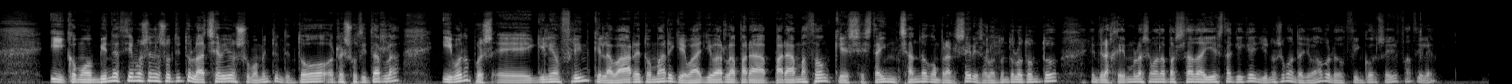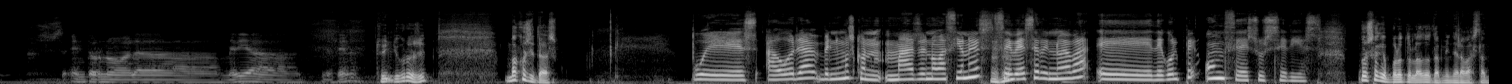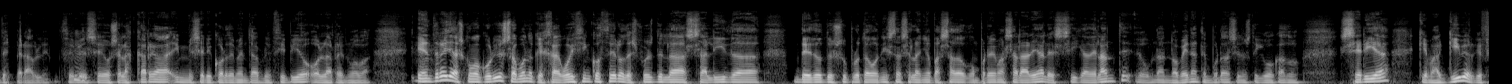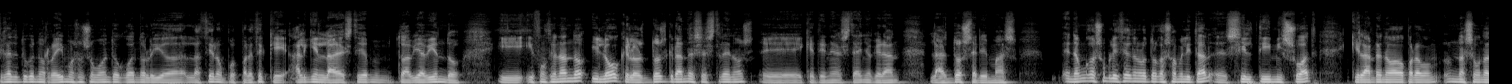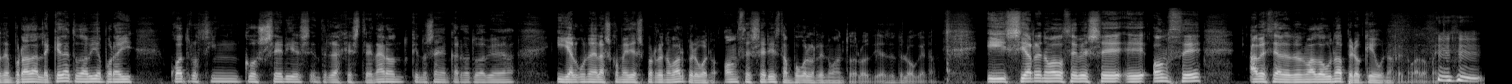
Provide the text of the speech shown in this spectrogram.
Y como bien decíamos en el subtítulo, HBO en su momento intentó resucitarla y bueno, pues eh, Gillian Flynn, que la va a retomar y que va a llevarla para, para Amazon, que se está hinchando a comprar series, a lo tonto, lo tonto, entre las que vimos la semana pasada y esta aquí, que yo no sé cuántas llevaba, pero 5 o 6 fácil, ¿eh? Pues, En torno a la media decena. Sí, yo creo que sí. Más cositas. Pues ahora venimos con más renovaciones. CBS renueva eh, de golpe 11 de sus series. Cosa que por otro lado también era bastante esperable. CBS o se las carga inmisericordiamente al principio o las renueva. Entre ellas, como curiosa, bueno, que Hawaii 5.0, después de la salida de dos de sus protagonistas el año pasado con problemas salariales, sigue adelante. Una novena temporada, si no estoy equivocado, sería que MacGyver, que fíjate tú que nos reímos en su momento cuando lo, la hicieron, pues parece que alguien la esté todavía viendo y, y funcionando. Y luego que los dos grandes estrenos eh, que tienen este año, que eran las dos series más en un caso policía, en el otro caso militar, eh, SEAL Team y SWAT, que la han renovado para una segunda temporada. Le queda todavía por ahí cuatro o cinco series entre las que estrenaron, que no se hayan cargado todavía, y alguna de las comedias por renovar, pero bueno, 11 series tampoco las renovan todos los días, desde luego que no. Y si ha renovado CBS eh, 11, ABC ha renovado una, pero ¿qué una ha renovado?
